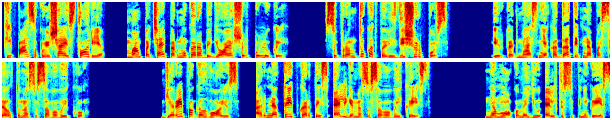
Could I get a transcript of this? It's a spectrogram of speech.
Kai pasakoju šią istoriją, man pačiai per nugarą bėgioja širpuliukai. Suprantu, kad pavyzdys širpus ir kad mes niekada taip nepasielgtume su savo vaiku. Gerai pagalvojus, ar ne taip kartais elgiame su savo vaikais? Nemokome jų elgti su pinigais,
